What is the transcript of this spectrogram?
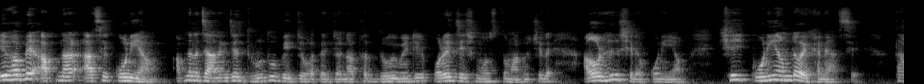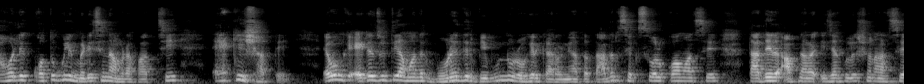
এভাবে আপনার আছে কোনিয়াম। আপনারা জানেন যে দ্রুত বীর্যপাতের জন্য, অর্থাৎ দুই মিনিটের পরে যে সমস্ত মানুষের আউট হয়েছে সেটা কোনিয়াম। সেই কোনিয়ামটাও এখানে আছে। তাহলে কতগুলি মেডিসিন আমরা পাচ্ছি? একই সাথে। এবং এটা যদি আমাদের বোনেদের বিভিন্ন রোগের কারণে, অর্থাৎ তাদের সেক্সুয়াল কম আছে, তাদের আপনার ইজাকুলেশন আছে,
